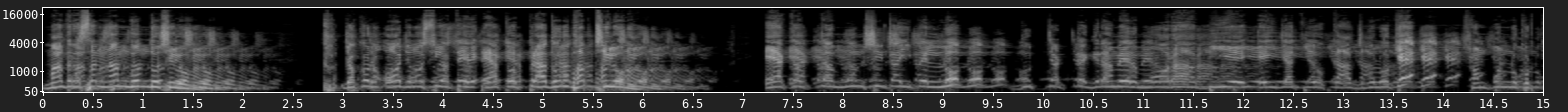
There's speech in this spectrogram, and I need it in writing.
মাদ্রাসার নাম গন্ধ ছিল না। যখন অজ নসিহতের এত প্রাদুর্ভাব ছিল না, এক একটা মুন্সি টাইপের লোক দু চারটা গ্রামের মরা, বিয়ে, এই জাতীয় কাজগুলোকে সম্পন্ন করত।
